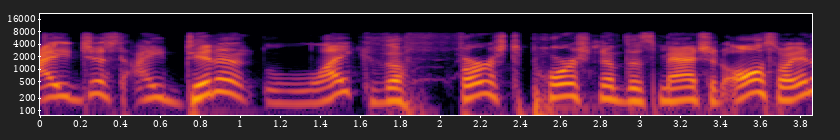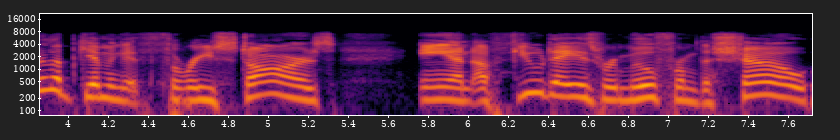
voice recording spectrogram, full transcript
I just I didn't like the first portion of this match at all. So I ended up giving it three stars. And a few days removed from the show,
